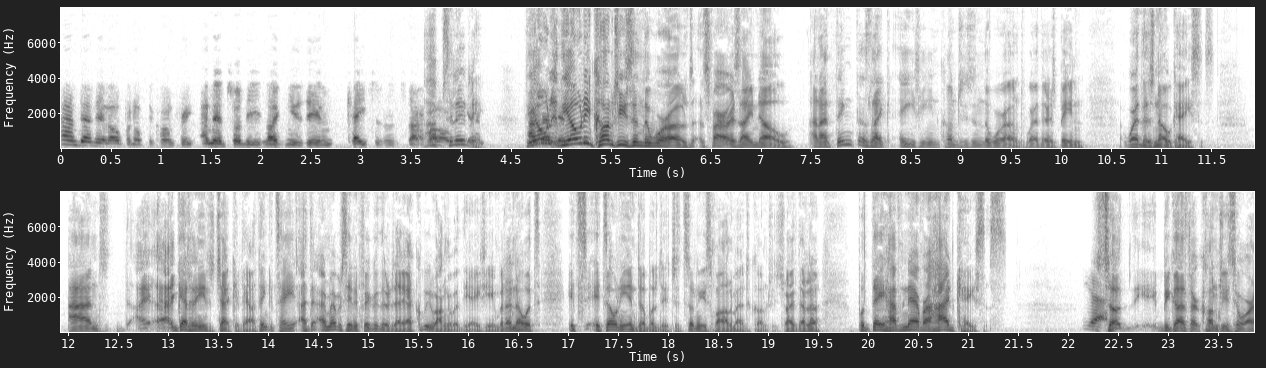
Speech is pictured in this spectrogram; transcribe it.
And then they'll open up the country, and then suddenly, like New Zealand, cases will start. all Absolutely. The And only the only countries in the world, as far as I know, and I think there's like 18 countries in the world where there's been where there's no cases. And I, I get I need to check it now. I think it's a. I, th- I remember seeing a figure the other day. I could be wrong about the 18, but I know it's it's it's only in double digits. It's only a small amount of countries, right? That are- But they have never had cases. yeah. So because they're countries who are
